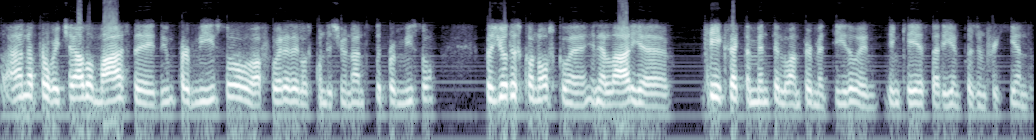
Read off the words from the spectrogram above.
han aprovechado más de, un permiso afuera de los condicionantes de permiso, pues yo desconozco en, el área qué exactamente lo han permitido, en, en qué estarían pues infringiendo.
